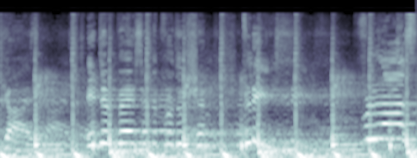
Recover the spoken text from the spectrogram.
guy. face and the production, please. Blast!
